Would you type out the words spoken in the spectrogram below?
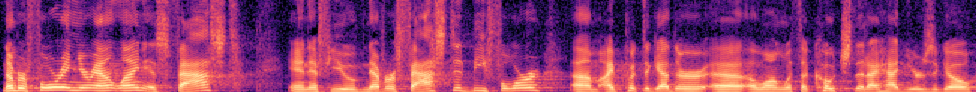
Number four in your outline is fast. And if you've never fasted before, um, I put together, uh, along with a coach that I had years ago,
